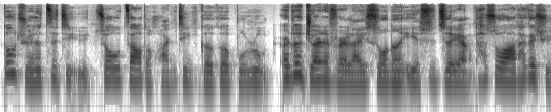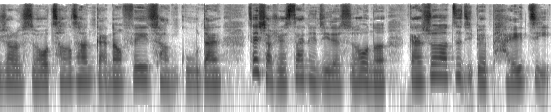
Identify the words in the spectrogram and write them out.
都觉得自己与周遭的环境格格不入。而对 Jennifer 来说呢，也是这样。他说啊，他在学校的时候常常感到非常孤单，在小学三年级的时候呢，感受到自己被排挤，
